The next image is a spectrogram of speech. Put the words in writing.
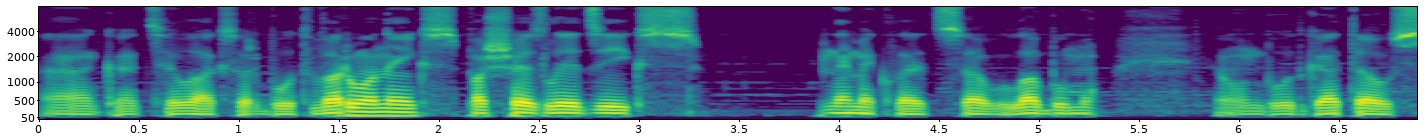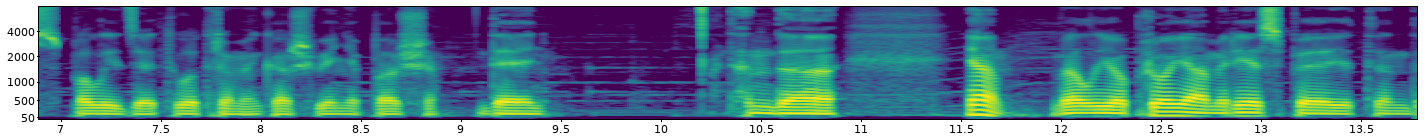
ka cilvēks var būt varonīgs, pašaizliedzīgs, nemeklēt savu labumu un būt gatavs palīdzēt otram vienkārši viņa paša dēļ. Tad, jā, vēl joprojām ir iespēja tad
